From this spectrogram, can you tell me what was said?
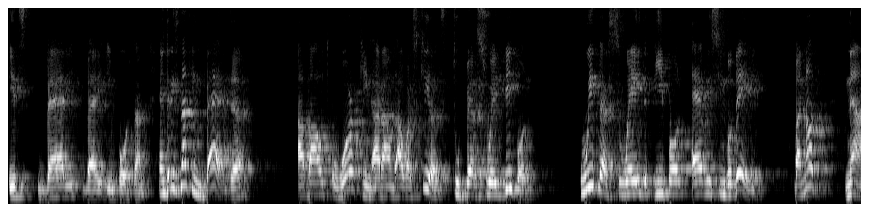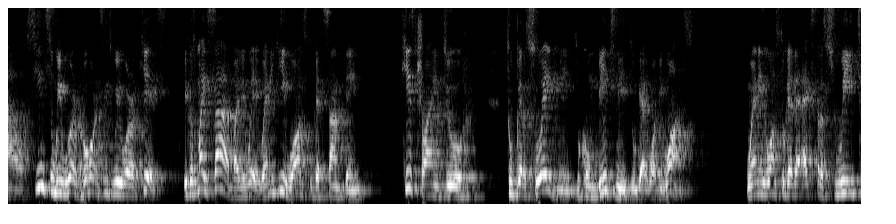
it's very, very important. And there is nothing bad about working around our skills to persuade people. We persuade people every single day, but not now, since we were born, since we were kids. Because my son, by the way, when he wants to get something, he's trying to, to persuade me, to convince me to get what he wants. When he wants to get the extra sweet,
